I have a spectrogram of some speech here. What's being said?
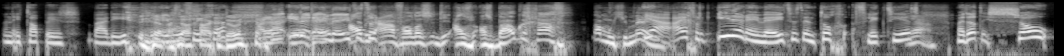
een etappe is waar hij heen Ja, wil dat ga ik vliegen. doen. Nou ja, Dus iedereen weet al het. die aanvallers, die, als, als Bouke gaat, dan moet je mee. Ja, eigenlijk iedereen weet het en toch flikt hij het. ja, Maar dat is zo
